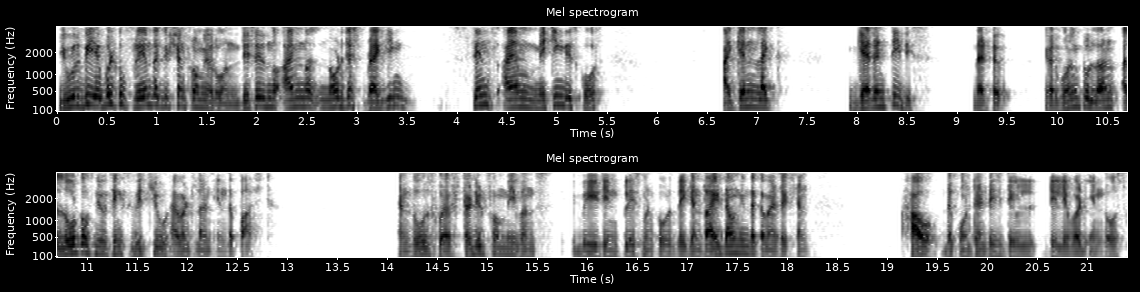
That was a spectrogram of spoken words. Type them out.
You will be able to frame the question from your own. This is no i'm not, not just bragging. Since i am making this course i can like guarantee this that uh, you are going to learn a lot of new things which you haven't learned in the past. And those who have studied from me once be it in placement course they can write down in the comment section how the content is del delivered in those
